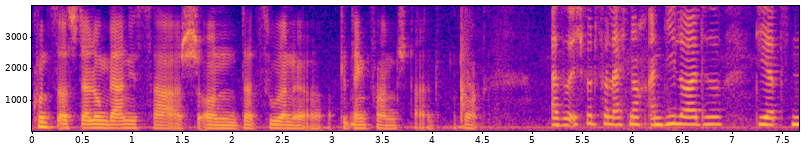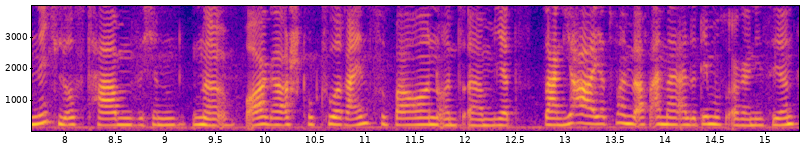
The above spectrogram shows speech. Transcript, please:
Kunstausstellung, Vernissage und dazu eine Gedenkveranstaltung. Ja. Also ich würde vielleicht noch an die Leute, die jetzt nicht Lust haben, sich in eine Orga-Struktur reinzubauen und ähm, jetzt sagen, ja, jetzt wollen wir auf einmal alle Demos organisieren,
